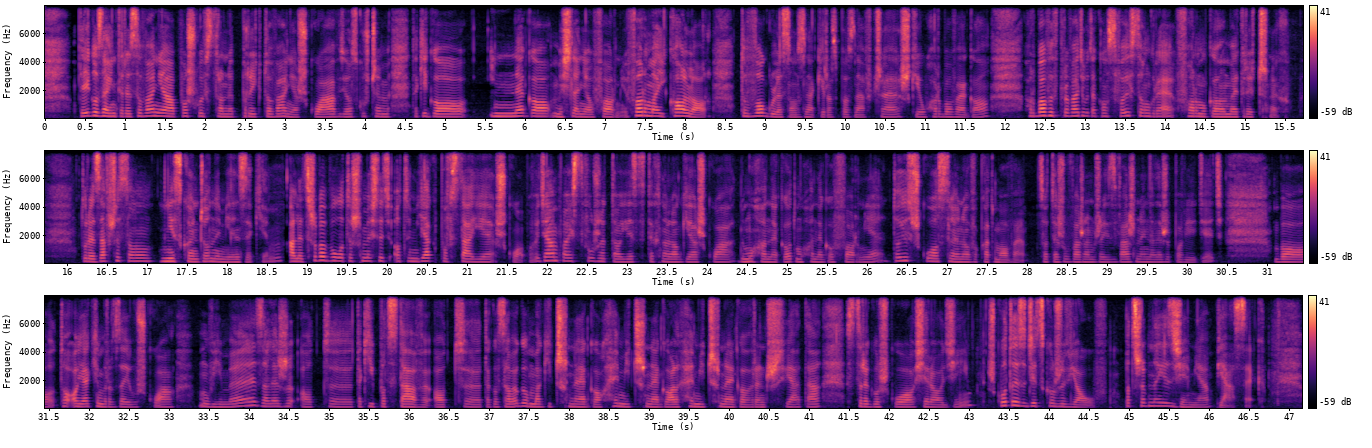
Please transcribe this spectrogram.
Te jego zainteresowania poszły w stronę projektowania szkła, w związku z czym takiego innego myślenia o formie. Forma i kolor to w ogóle są znaki rozpoznawcze szkieł chorbowego. Chorbowy wprowadził taką swoistą grę form geometrycznych które zawsze są nieskończonym językiem, ale trzeba było też myśleć o tym, jak powstaje szkło. Powiedziałam Państwu, że to jest technologia szkła dmuchanego, dmuchanego w formie. To jest szkło selenowo-kadmowe, co też uważam, że jest ważne i należy powiedzieć, bo to o jakim rodzaju szkła mówimy zależy od e, takiej podstawy, od e, tego całego magicznego, chemicznego, alchemicznego wręcz świata, z którego szkło się rodzi. Szkło to jest dziecko żywiołów. Potrzebna jest ziemia, piasek.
